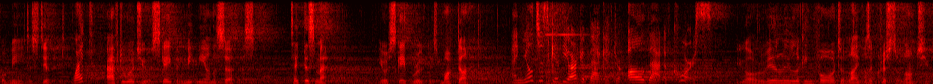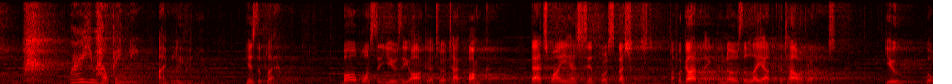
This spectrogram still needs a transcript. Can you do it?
for me to steal it. What? Afterwards, you escape and meet me on the surface. Take this map. Your escape route is marked on it. And you'll just give the Arca back after all that, of course. You are really looking forward to life as a crystal, aren't you? Why are you helping me? I believe in you. Here's the plan. Bulb wants to use the Arca to attack Bonku. That's why he has sent for a specialist, a Forgotling who knows the layout of the tower grounds. You will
